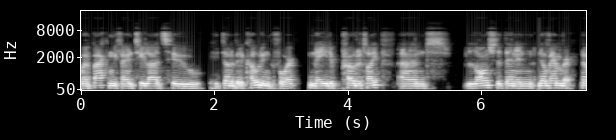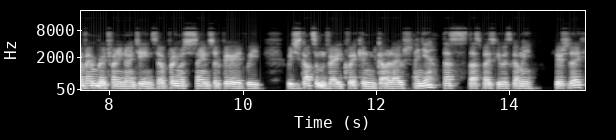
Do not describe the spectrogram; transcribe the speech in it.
went back and we found two lads who who'd done a bit of coding before, made a prototype and launched it then in November, November 2019. So pretty much the same sort of period. We we just got something very quick and got it out. And yeah, that's that's basically what's got me here today.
